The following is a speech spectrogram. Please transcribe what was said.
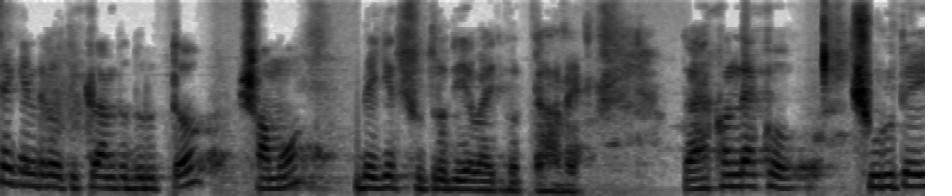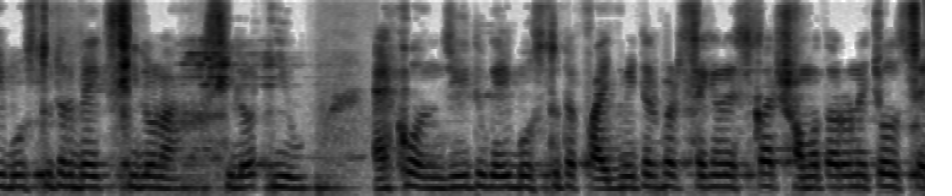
সেকেন্ডের অতিক্রান্ত দূরত্ব সম বেগের সূত্র দিয়ে বাইর করতে হবে। তো এখন দেখো, শুরুতে এই বস্তুটার বেগ ছিল না, ছিল ইউ এখন যেহেতু এই বস্তুটা five metre per second square সমতরণে চলছে,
